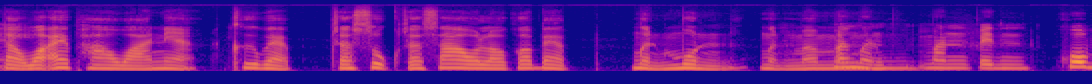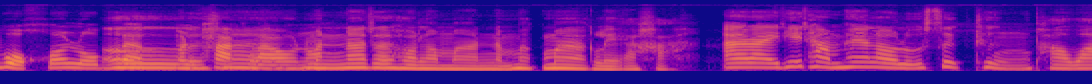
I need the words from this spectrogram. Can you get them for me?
แต่ว่าไอ้ภาวะเนี่ยคือแบบจะสุขจะเศร้าเราก็แบบเหมือนหมุนเหมือนมันมันเหมือนมันเป็นขั้วบวกขั้วลบแบบออมันผลักใช่เรามัเนาะนน่าจะทรมานมาก ๆเลยอะค่ะ อะไรที่ทำให้เรารู้สึกถึงภาวะ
